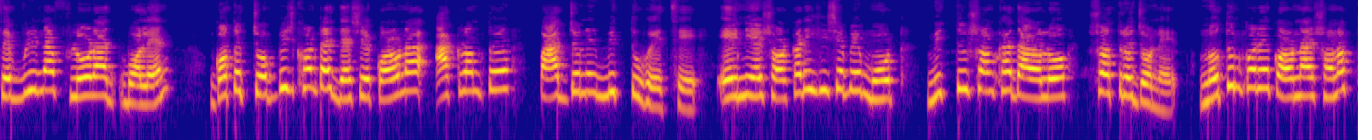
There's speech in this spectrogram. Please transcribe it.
সেব্রিনা ফ্লোরা বলেন, গত চব্বিশ ঘন্টায় দেশে করোনা আক্রান্ত পাঁচ জনের মৃত্যু হয়েছে। এই নিয়ে সরকারি হিসেবে মোট মৃত্যুর সংখ্যা দাঁড়াল সতেরো জনের। নতুন করে করোনা শনাক্ত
